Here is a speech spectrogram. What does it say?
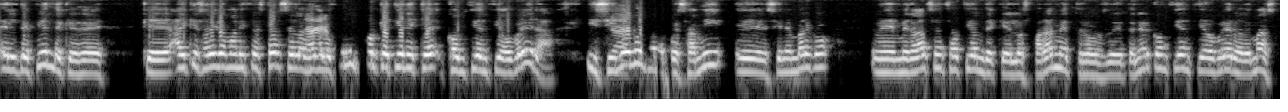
el defiende que, que hay que salir a manifestarse en la Claro. porque tiene conciencia obrera. Y si Claro. no, bueno, pues a mí, eh, sin embargo, eh, me da la sensación de que los parámetros de tener conciencia obrera, además,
